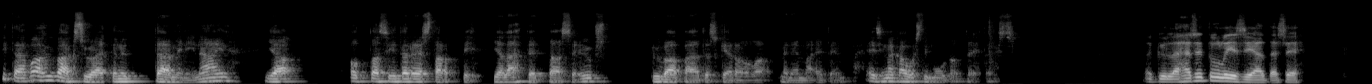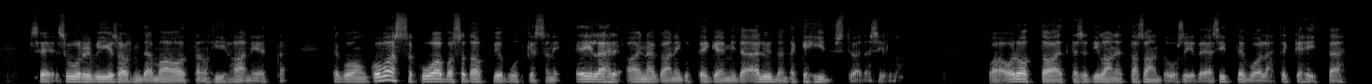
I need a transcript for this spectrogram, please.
pitää vaan hyväksyä, että nyt tämä meni näin, ja ottaa siitä restartti ja lähteä taas se yksi hyvä päätös kerralla menemään eteenpäin. Ei siinä kauheasti muuta ole tehtävissä. No kyllähän se tuli sieltä se, se suuri viisaus, mitä mä oon ottanut hihani, että, että kun on kovassa kuopassa tappioputkessa, niin ei lähde ainakaan niin tekemään mitään älytöntä kehitystyötä silloin, vaan odottaa, että se tilanne tasantuu siitä ja sitten voi lähteä kehittämään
